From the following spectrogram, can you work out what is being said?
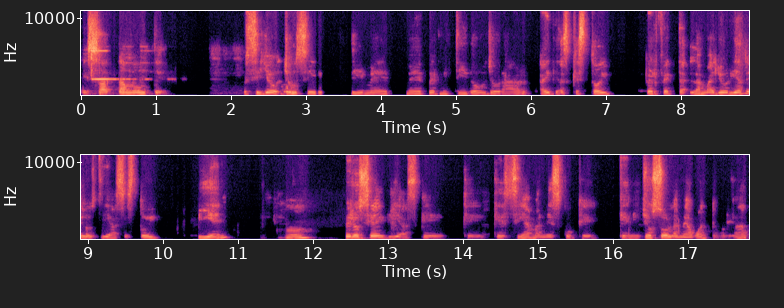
Exactamente. Pues sí, yo, yo sí, sí me, he permitido llorar. Hay días que estoy perfecta. La mayoría de los días estoy bien, pero sí hay días que, que, que sí amanezco, que, que ni yo sola me aguanto, ¿verdad?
